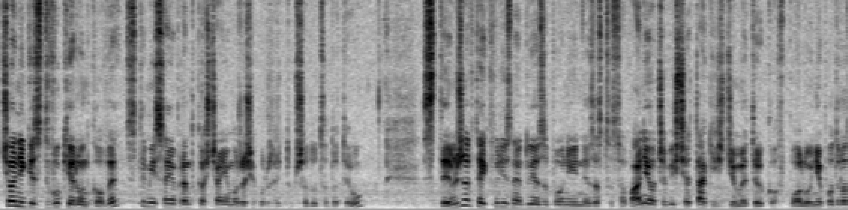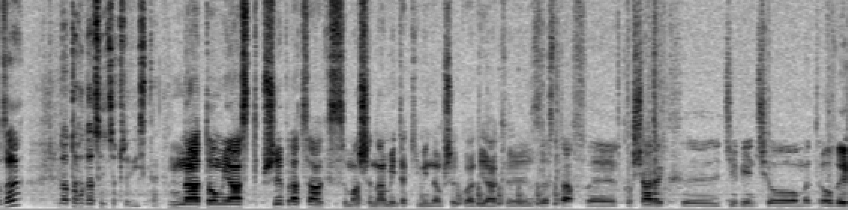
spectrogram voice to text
Ciągnik jest dwukierunkowy, z tymi samymi prędkościami może się poruszać do przodu co do tyłu. Z tym, że w tej chwili znajduje zupełnie inne zastosowanie. Oczywiście tak jeździmy tylko w polu, nie po drodze. No to dosyć oczywiste. Natomiast przy pracach z maszynami takimi na przykład jak e, zestaw e, kosiarek 9-metrowych,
